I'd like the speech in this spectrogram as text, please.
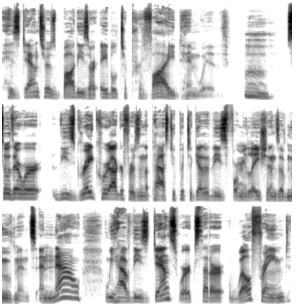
his dancers' bodies are able to provide him with. Mm. So there were these great choreographers in the past who put together these formulations of movements. And now we have these dance works that are well framed,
